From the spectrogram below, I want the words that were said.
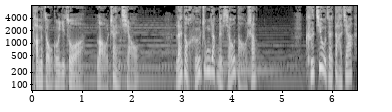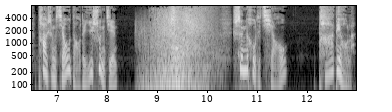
他们走过一座老栈桥，来到河中央的小岛上。可就在大家踏上小岛的一瞬间，身后的桥塌掉了。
